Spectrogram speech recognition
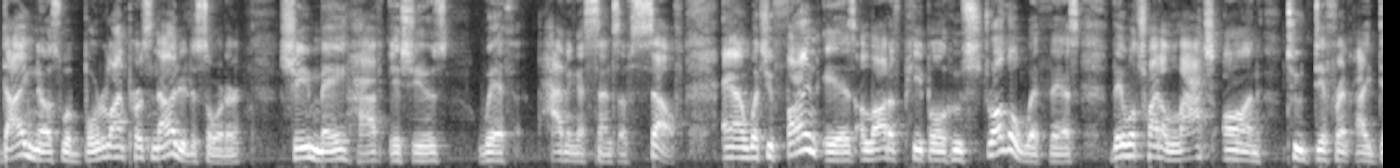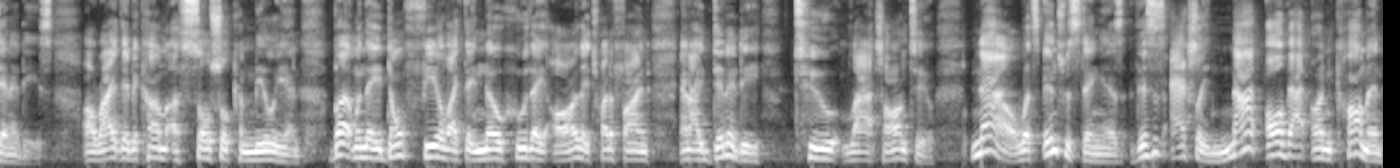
diagnosed with borderline personality disorder, she may have issues with having a sense of self. And what you find is a lot of people who struggle with this, they will try to latch on to different identities, all right? They become a social chameleon. But when they don't feel like they know who they are, they try to find an identity to latch onto. Now, what's interesting is this is actually not all that uncommon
